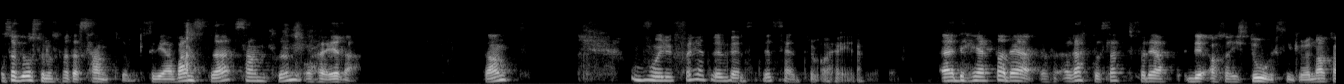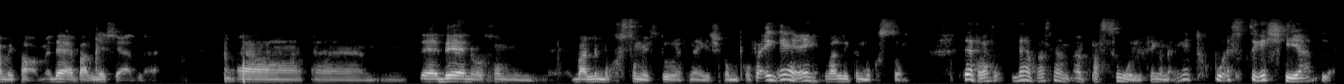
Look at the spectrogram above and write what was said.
Og så har vi også noe som heter sentrum. Så vi har venstre, sentrum og høyre. Sant? Hvorfor heter det venstre, sentrum og høyre? Eh, Det heter det rett og slett fordi at det, altså Historiske grunner kan vi ta, men det er veldig kjedelig. Uh, uh, det, det er noe sånn veldig morsom historie som jeg ikke kommer på. For jeg er egentlig veldig lite morsom. Det er forresten, det er forresten en, en personlig ting om meg. Jeg tror jeg er kjedelig.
